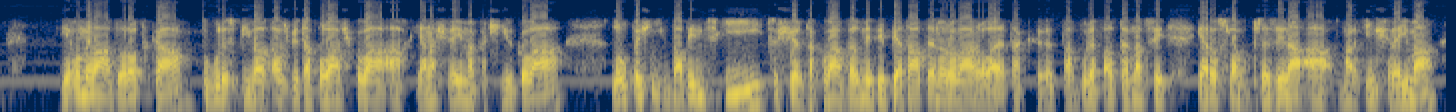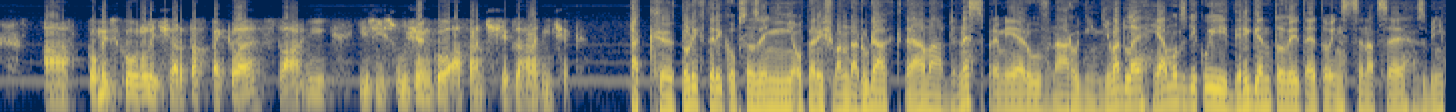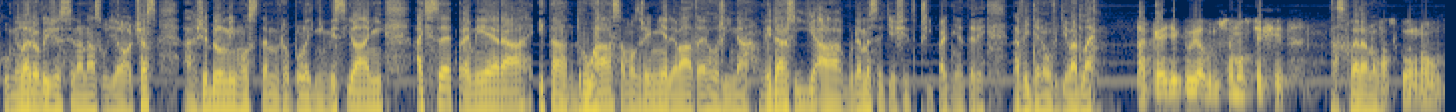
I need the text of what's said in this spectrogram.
Jeho milá Dorotka, tu bude zpívat Alžběta Poláčková a Jana Šrejma Kačírková. Loupežník Babinský, což je taková velmi vypjatá tenorová role, tak eh, ta bude v alternaci Jaroslav Březina a Martin Šrejma. A komickou roli Čerta v pekle stvární Jiří Služenko a František Zahradníček. Tak tolik tedy k obsazení opery Švanda Dudák, která má dnes premiéru v Národním divadle. Já moc děkuji dirigentovi této inscenace Zbigníku Millerovi, že si na nás udělal čas a že byl mým hostem v dopoledním vysílání. Ať se premiéra i ta druhá samozřejmě 9. října vydaří a budeme se těšit případně tedy na viděnou v divadle. Také děkuji a budu se moc těšit. Naschledanou. Naschledanou.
